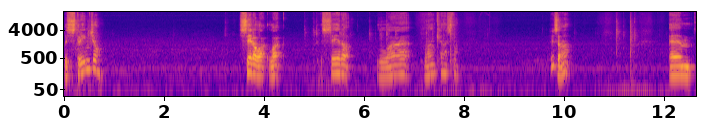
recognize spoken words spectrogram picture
The Stranger. Sarah La, La Sarah La Lancaster. Who's that? Um,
